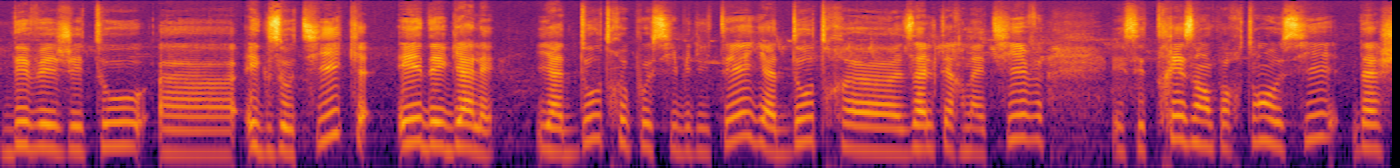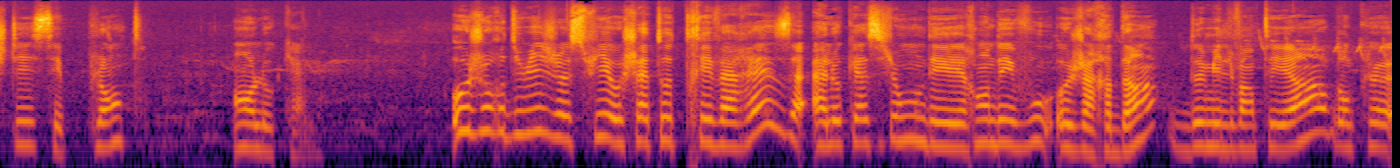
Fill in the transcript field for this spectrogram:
des végétaux euh, exotiques et des galets. Il y a d'autres possibilités, il y a d'autres euh, alternatives et c'est très important aussi d'acheter ces plantes en local. Aujourd'hui, je suis au château de Trévarez à l'occasion des rendez-vous au jardin 2021. Donc, euh,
